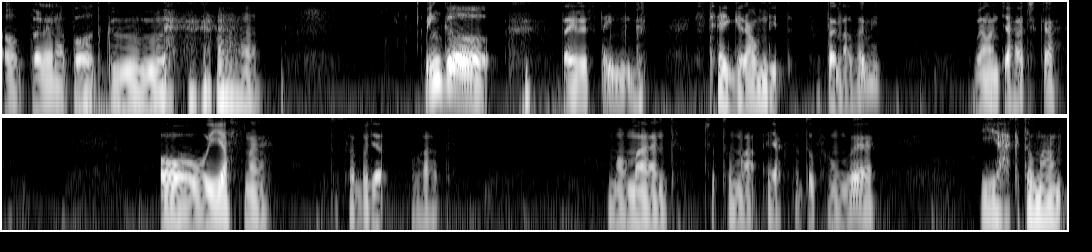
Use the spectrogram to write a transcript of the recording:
Úplne na pohodku. Bingo! Takže stay, stay grounded. Zostaň na zemi? To bude len ťahačka. Oh, jasné. Tu sa bude... What? Moment. Čo tu má... Jak to tu funguje? Jak to mám...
